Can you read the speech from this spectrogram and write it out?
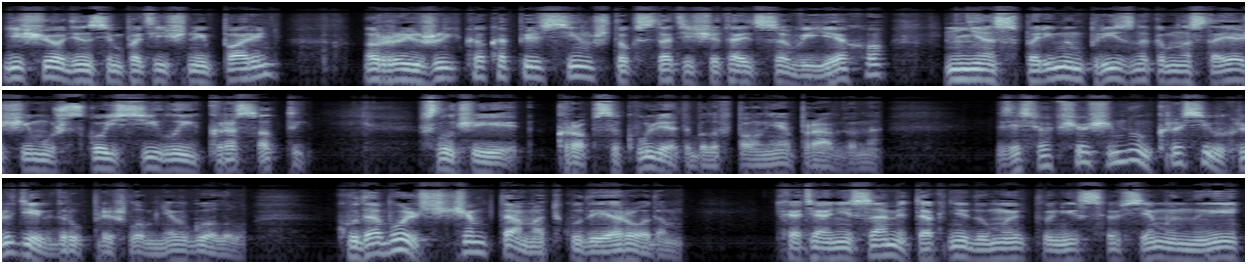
еще один симпатичный парень, рыжий, как апельсин, что, кстати, считается в Ехо неоспоримым признаком настоящей мужской силы и красоты. В случае Кропса Кулли это было вполне оправдано. Здесь вообще очень много красивых людей вдруг пришло мне в голову. Куда больше, чем там, откуда я родом. Хотя они сами так не думают, у них совсем иные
